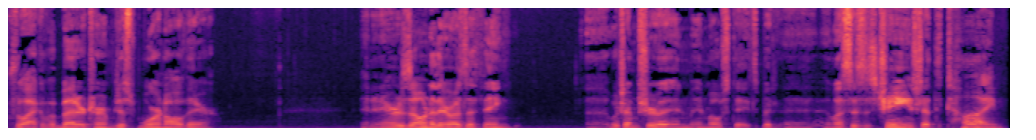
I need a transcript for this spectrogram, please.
for lack of a better term, just weren't all there. And in Arizona, there was a thing, uh, which I'm sure in, in most states, but uh, unless this has changed at the time,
